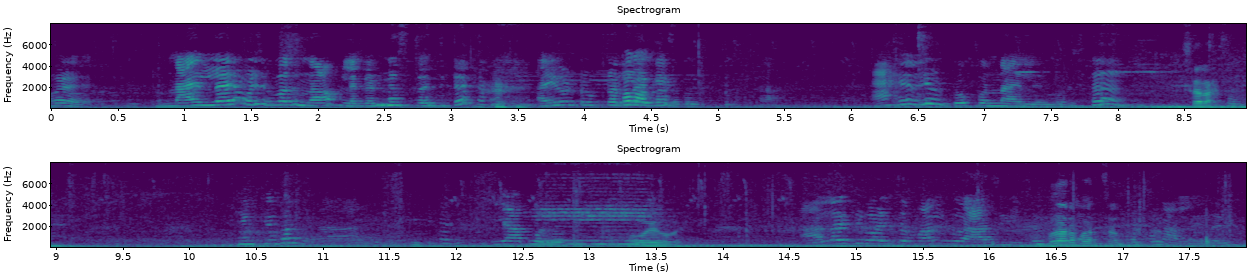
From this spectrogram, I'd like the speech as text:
होय नाही लय म्हणजे बघ ना आपल्याकडे नसतं ते युट्यूब तर बघा लय कसं. नसतं. हा. आहे युट्यूब पण नाही लय बघ चला थँक्यू बघ या परत होय होय आलाय दिवाळीचा माल आज येईल. बरं बरं चालतं पण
